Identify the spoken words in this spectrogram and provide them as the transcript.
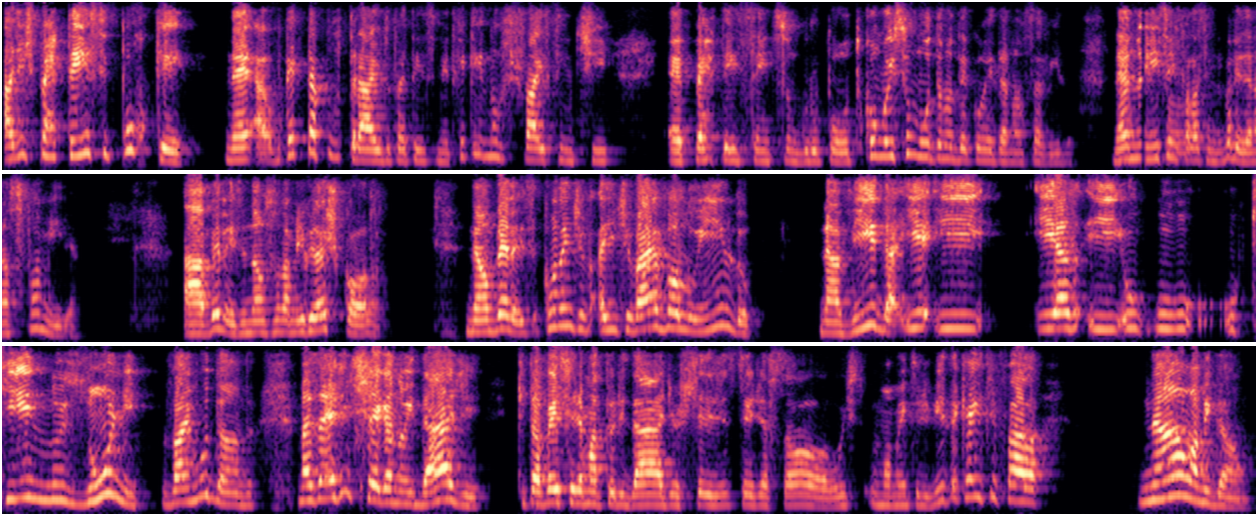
a gente pertence por quê? Né? O que é está por trás do pertencimento? O que, é que nos faz sentir é, pertencentes um grupo ou outro? Como isso muda no decorrer da nossa vida? Né? No início a gente fala assim, beleza, é nossa família. Ah, beleza, não são amigos da escola. Não, beleza. Quando a gente, a gente vai evoluindo na vida e, e, e, a, e o, o, o que nos une vai mudando. Mas aí a gente chega numa idade que talvez seja maturidade ou seja, seja só o, o momento de vida, que a gente fala: não, amigão,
